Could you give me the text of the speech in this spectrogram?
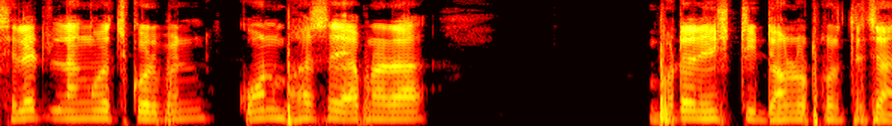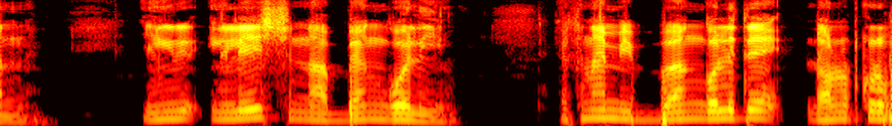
সিলেক্ট ল্যাঙ্গুয়েজ করবেন। কোন ভাষায় আপনারা ভোটার লিস্টটি ডাউনলোড করতে চান? ইংলিশ না বেঙ্গলি? এখানে আমি বেঙ্গলিতে ডাউনলোড করব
